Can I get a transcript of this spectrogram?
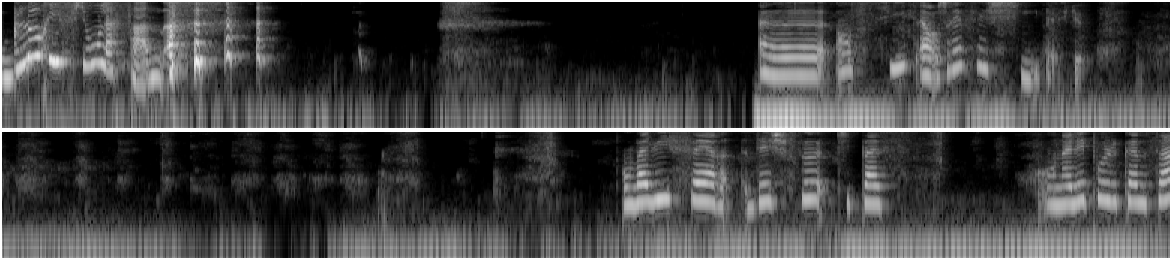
glorifions la femme. Euh, ensuite, alors je réfléchis parce que on va lui faire des cheveux qui passent. On a l'épaule comme ça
